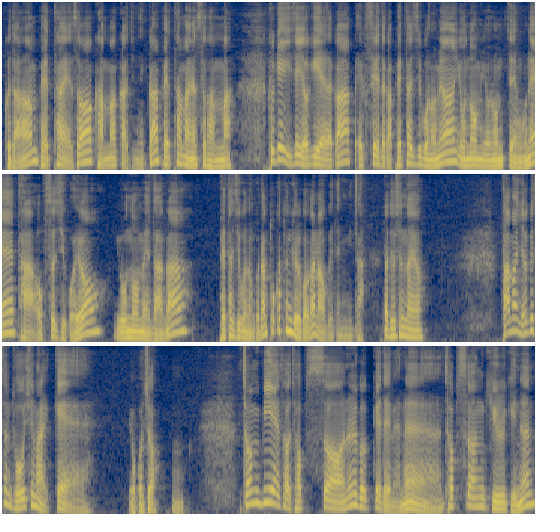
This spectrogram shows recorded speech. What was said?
그 다음 베타에서 감마까지니까 베타 마이너스 감마. 그게 이제 여기에다가 x에다가 베타 집어넣으면 요놈 요놈 때문에 다 없어지고요. 요놈에다가 베타 집어넣은 거랑 똑같은 결과가 나오게 됩니다. 다 되셨나요? 다만 여기선 조심할 게. 요거죠? 음. 전비에서 접선을 긋게 되면은 접선 기울기는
